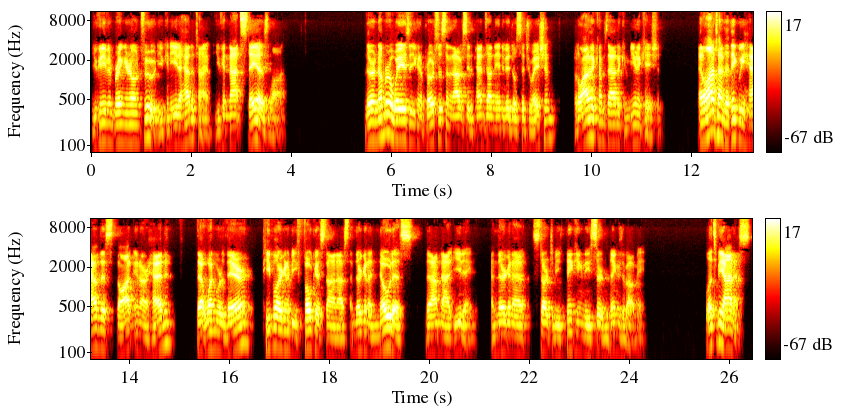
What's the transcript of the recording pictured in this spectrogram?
You can even bring your own food. You can eat ahead of time. You can not stay as long. There are a number of ways that you can approach this, and it obviously depends on the individual situation, but a lot of it comes down to communication. And a lot of times I think we have this thought in our head that when we're there, people are going to be focused on us and they're going to notice that I'm not eating and they're going to start to be thinking these certain things about me. Let's be honest.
